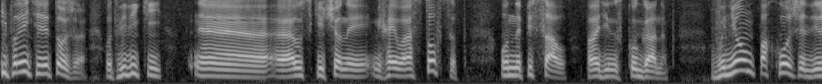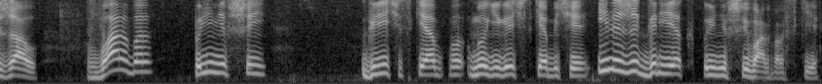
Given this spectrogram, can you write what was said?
И правители тоже. Вот великий э, русский ученый Михаил Ростовцев, он написал про один из курганов, в нем, похоже, лежал варвар, принявший греческие, многие греческие обычаи, или же грек, принявший варварские.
